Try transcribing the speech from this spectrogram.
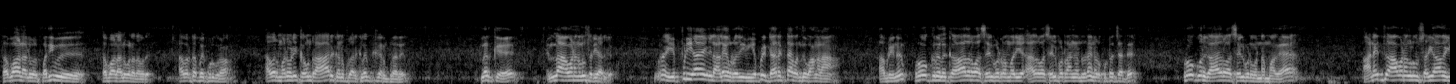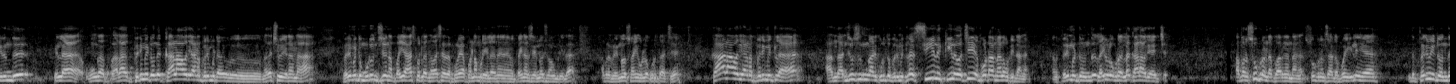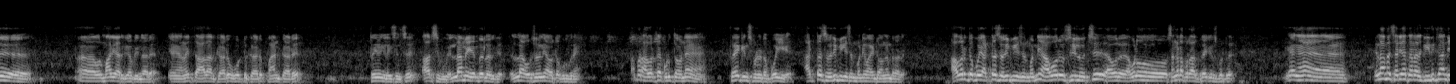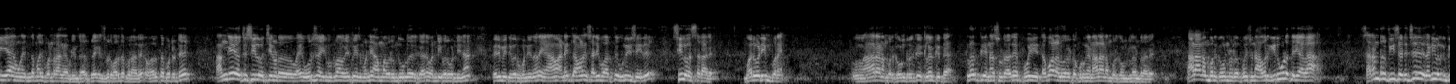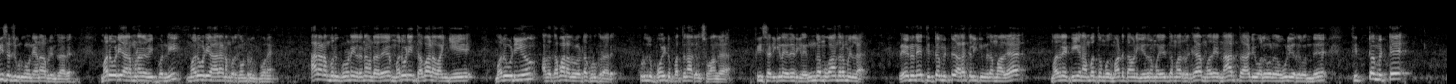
தபால் அலுவலர் பதிவு தபால் அலுவலர் அவர். அவர்கிட்ட போய் கொடுக்குறோம். அவர் மறுபடியும் கவுண்டர் ஆறு அனுப்புறாரு கிளர்க்கு அனுப்புறாரு. கிளர்க்கு எல்லா ஆவணங்களும் சரியா இருக்குது எப்படியா இதில் வருது இவங்க எப்படி டேரெக்டாக வந்து வாங்கலாம்? அப்படின்னு புரோக்கர்களுக்கு ஆதரவாக செயல்படுற மாதிரி ஆதரவாக செயல்படுறாங்கிறது தான் என்னோட குற்றச்சாட்டு. புரோக்கருக்கு ஆதரவாக செயல்படும் வண்ணமாக அனைத்து ஆவணங்களும் சரியாக இருந்து இல்லை உங்கள் அதாவது பெருமிட் வந்து காலாவதியான பெருமிட் நச்சு என்னன்னா பெருமிட் முடிஞ்சு நம்ம ஹாஸ்பிட்டல் வசதி போய் பண்ண முடியல பையன் என்ன முடியல அப்புறம் என்ன சாங்கி உள்ள கொடுத்தாச்சு. காலாவதியான பெருமிட்ல அந்த அஞ்சு வருஷம் கொடுத்த பெருமிட்ல சீல் கீழே வச்சு போட்டால் மேலே விட்டாங்க அந்த பெருமிட் வந்து லைவ் கூட காலாவதி ஆச்சு அப்புறம் சூப்பர் பாருங்க நாங்கள் சூப்பர் சார் போய் இல்லையே இந்த பெர்மிட் வந்து ஒரு மாதிரியா இருக்குது அப்படின்னாரு. என் அனைத்து ஆதார் கார்டு ஓட்டு card pan card driving licence RC book எல்லாமே என் பேர்ல எல்லா ஒரிஜினலையும் அவர்கிட்ட கொடுக்குறேன். அப்புறம் அவர்கிட்ட கொடுத்தோன்னே பிரேக் இன்ஸ்பெக்டர் போய் அட்ரஸ் வெரிஃபிகேஷன் பண்ணி வாங்கிட்டு வாங்கன்றாரு. அவர்கிட்ட போய் அட்ரஸ் வெரிஃபிகேஷன் பண்ணி அவரும் சீல் வச்சு அவர் அவ்வளோ சங்கடப்படாது பிரேக் இன்ஸ்பெக்டர் ஏங்க எல்லாமே சரியாக தான் இதுக்காண்டி ஏன் அவங்க இந்த மாதிரி பண்ணுறாங்க அப்படின்ற பிரேக் இன்ஸ்பெக்டர் வருத்தப்படுறாரு வருத்தப்பட்டு அங்கேயே வச்சு சீல் வச்சு ஒரு ஒரிஜினல் இன்ஃபார்ம் பண்ணி அவர் வந்து இருக்காரு வண்டி வர வண்டி தான் பெர்மிட் வண்டி தான் அனைத்து அவனும் சரி பார்த்து உறுதி செய்து சீல் வச்சுறாரு மறுபடியும் போகிறேன் ஆறாம் நம்பர் கவுண்டருக்கு கிளர்க்கிட்ட கிளர்க்கு என்ன சொல்றாரு? போய் தபால் அலுவலர் கொடுங்க நாலாம் நம்பர் கவுண்டர் நாலாம் நம்பர் கவுண்டர் போய் அவருக்கு கூட தெரியாதா? சரண்டர் ஃபீஸ் அடிச்சு ரெனிவல் ஃபீஸ் அடிச்சு கொடுங்க என்ன அப்படின்றாரு. மறுபடியும் அரை மணி வெயிட் பண்ணி மறுபடியும் ஆறாம் நம்பர் கவுண்டருக்கு போறேன். ஆறாம் நம்பர் கவுண்டர் என்ன பண்றாரு மறுபடியும் தபால் வாங்கி மறுபடியும் அந்த தபால் அவர்கிட்ட கொடுக்குறாரு. கொடுத்து போயிட்டு பத்து நாள் கழிச்சு வாங்க. ஃபீஸ் அடிக்கல எதிர்க்கல எந்த முகாந்திரம் இல்லை. வேணுனே திட்டமிட்டு அலக்கழிக்கும் விதமாக மதுரை டி ஐம்பத்தொம்பது மாட்டு தாவணி எதிர்மா மாதிரி இருக்க? மதுரை நார்த் ஆடி அலுவலர் ஊழியர் வந்து திட்டமிட்டு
